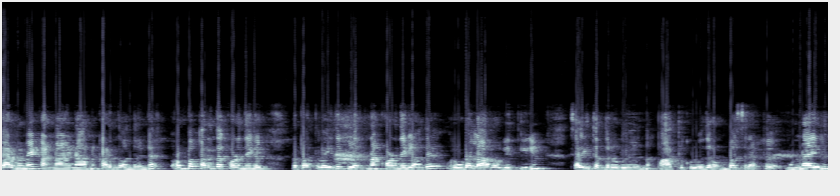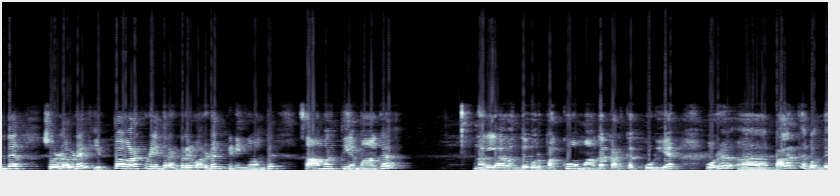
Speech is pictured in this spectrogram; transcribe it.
கர்மமே கண்ணாயினார்னு கடந்து வந்துடுங்க ரொம்ப பிறந்த குழந்தைகள் ஒரு பத்து வயதுக்குள்ளே இருக்குன்னா குழந்தைகளை வந்து ஒரு உடல் ஆரோக்கியத்திலையும் சளி தொந்தரவுகளிலிருந்து பார்த்துக்கொள்வது ரொம்ப சிறப்பு. முன்னே இருந்த சூழலை விட இப்போ வரக்கூடிய இந்த ரெண்டரை வருடத்துக்கு நீங்கள் வந்து சாமர்த்தியமாக நல்லா வந்து ஒரு பக்குவமாக கடக்கக்கூடிய ஒரு பலத்தை வந்து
